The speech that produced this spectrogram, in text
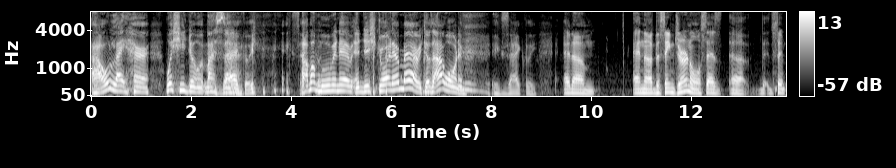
I don't like her. What's she doing with my son? Exactly. exactly. I'm gonna move in there and destroy their marriage because I want him. exactly. And um, and uh, the same journal says uh, the same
